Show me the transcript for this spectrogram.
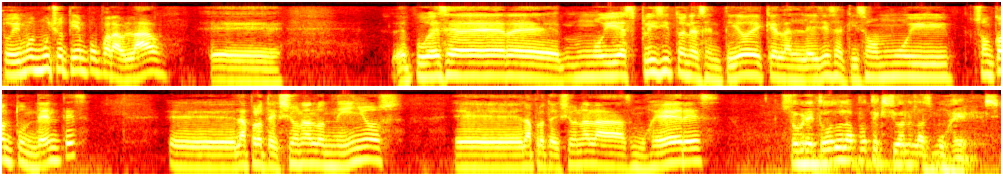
Tuvimos mucho tiempo para hablar. Eh, eh, pude ser eh, muy explícito en el sentido de que las leyes aquí son muy son contundentes. La protección a los niños, la protección a las mujeres, sobre todo la protección a las mujeres.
